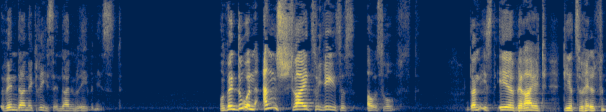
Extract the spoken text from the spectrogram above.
wenn da eine Krise in deinem Leben ist. Und wenn du einen Angstschrei zu Jesus ausrufst, dann ist er bereit, dir zu helfen.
